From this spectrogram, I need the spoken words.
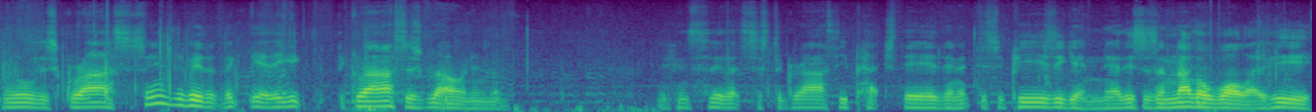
Where all this grass, seems to be that the, yeah, the, the grass is growing in them. You can see that's just a grassy patch there, then it disappears again. Now this is another wallow here,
